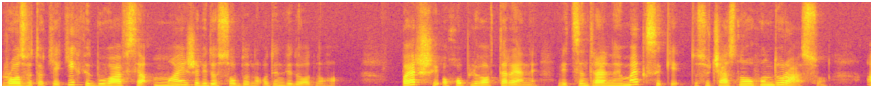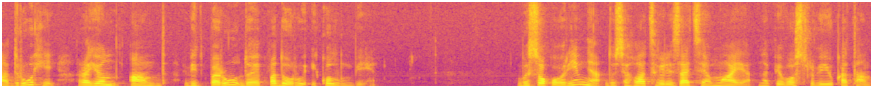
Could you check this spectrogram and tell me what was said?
розвиток яких відбувався майже відособлено один від одного. Перший охоплював терени від центральної Мексики до сучасного Гондурасу, а другий район Анд від Перу до Еквадору і Колумбії. Високого рівня досягла цивілізація Майя на півострові Юкатан.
